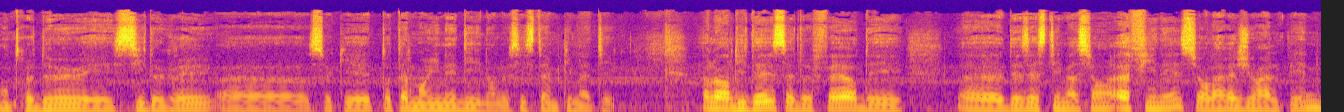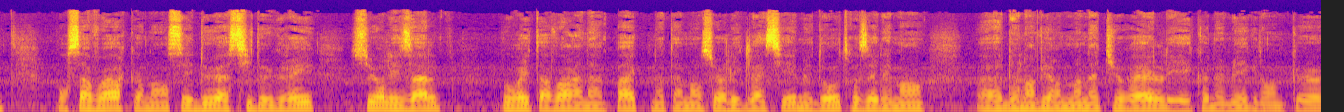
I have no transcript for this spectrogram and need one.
entre 2 et 6 degrés, euh, ce qui est totalement inédit dans le système climatique. Alors l'idée, c'est de faire des, euh, des, estimations affinées sur la région alpine pour savoir comment ces 2 à 6 degrés sur les Alpes pourrait avoir un impact notamment sur les glaciers, mais d'autres éléments euh, de l'environnement naturel et économique, donc euh,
